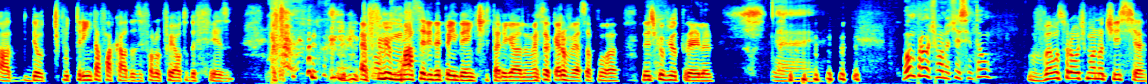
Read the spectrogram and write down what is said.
Ah, deu tipo 30 facadas e falou que foi autodefesa. é filme master independente, tá ligado? Mas eu quero ver essa porra, desde que eu vi o trailer. É. Vamos pra última notícia então? Vamos pra última notícia.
